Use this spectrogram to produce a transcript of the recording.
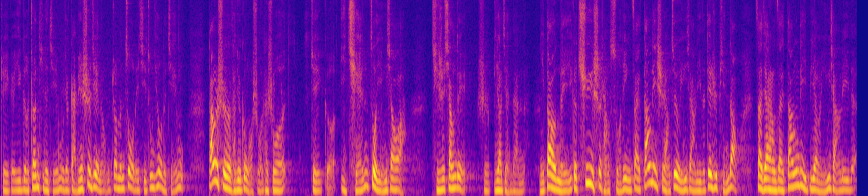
这个一个专题的节目，叫《改变世界》呢，我们专门做了一期宗庆后的节目。当时呢，他就跟我说：“他说，这个以前做营销啊，其实相对是比较简单的。你到哪一个区域市场，锁定在当地市场最有影响力的电视频道，再加上在当地比较有影响力的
